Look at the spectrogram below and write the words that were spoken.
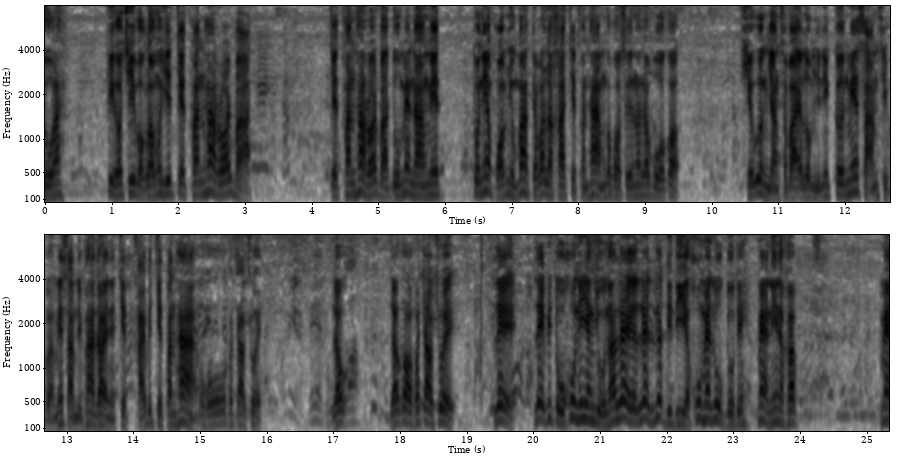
ดูฮะพี่เขาชี้บอกเราเมื่อกี้เจ็ดพันห้าร้อยบาทเจ็ดพันห้าร้อยบาทดูแม่นางเม็ดตัวเนี้ยผอมอยู่มากแต่ว่าราคาเจ็ดพันห้ามันก็พอซื้อนะแล้วบัวก็เคี้ยวเอื้องอย่างสบายอารมณ์อยู่นี่เกินเมตรสามสิบอะเมตรสามสิบห้าได้เนี่ยเจ็ดขายไปเจ็ดพันห้าโอ้โหพระเจ้าช่วย แล้วแล้วก็พระเจ้าช่วย เล่เล่พี่ตู่คู่นี้ยังอยู่นะเล่เล่เลือดดีๆอะคู่แม่ลูกดูทีแม่นี้นะครับ แม่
